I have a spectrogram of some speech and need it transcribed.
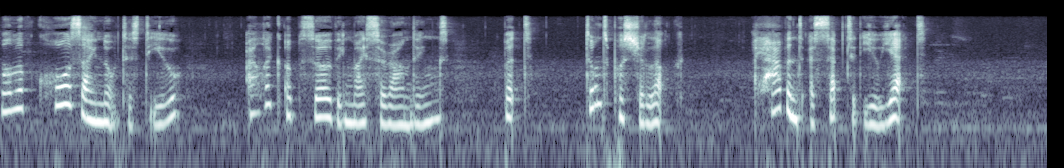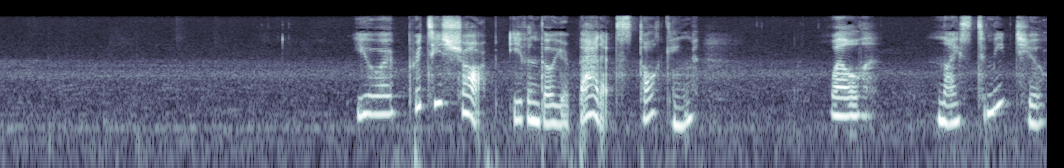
Well, of course I noticed you. I like observing my surroundings, but don't push your luck. I haven't accepted you yet. You are pretty sharp, even though you're bad at stalking. Well, nice to meet you.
